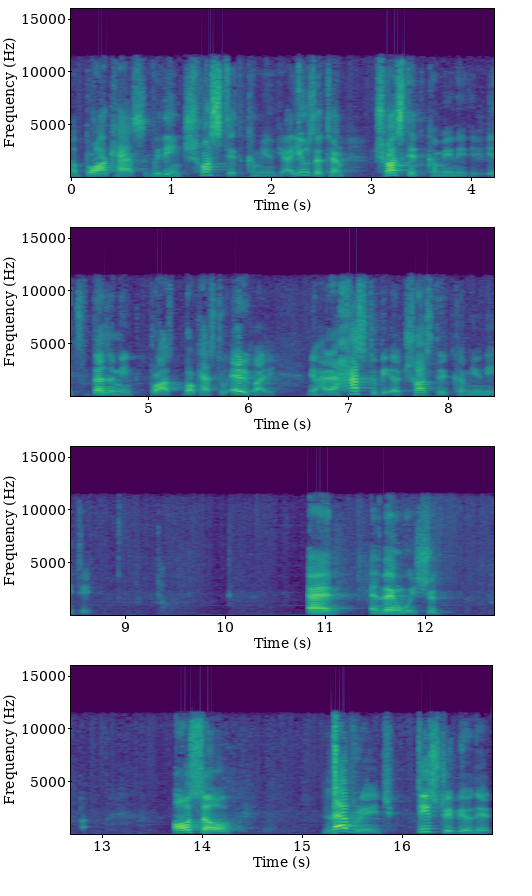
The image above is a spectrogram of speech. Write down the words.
a broadcast within trusted community. I use the term trusted community. It doesn't mean broadcast to everybody. You know, there has to be a trusted community. And, and then we should also leverage distributed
